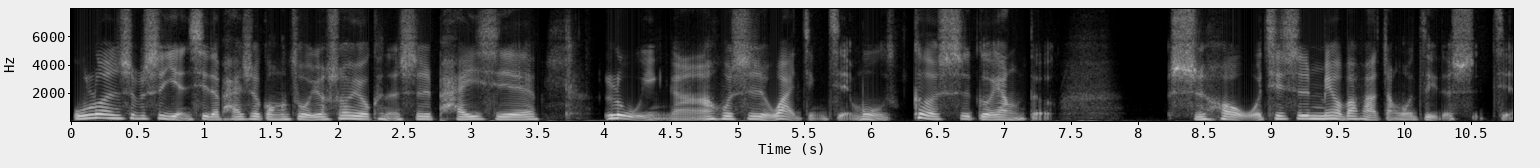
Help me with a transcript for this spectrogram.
无论是不是演戏的拍摄工作，有时候有可能是拍一些录影啊，或是外景节目，各式各样的时候，我其实没有办法掌握自己的时间。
